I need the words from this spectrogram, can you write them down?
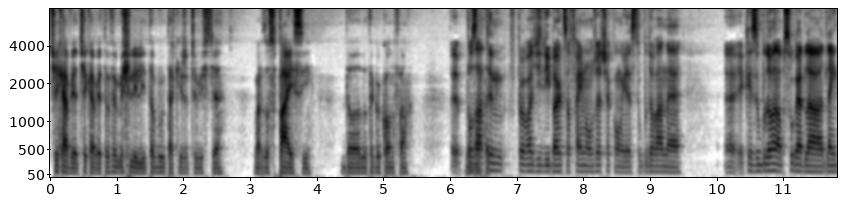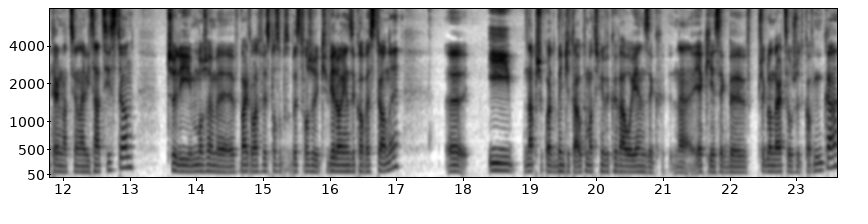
ciekawie, ciekawie to wymyślili, to był taki rzeczywiście bardzo spicy do, do tego konfa. E, Poza Dodatek. tym wprowadzili bardzo fajną rzecz, jaką jest wbudowane, e, jak jest wbudowana obsługa dla, dla internacjonalizacji stron, czyli możemy w bardzo łatwy sposób sobie stworzyć wielojęzykowe strony e, i na przykład będzie to automatycznie wykrywało język, jaki jest jakby w przeglądarce użytkownika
